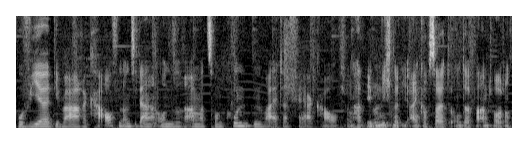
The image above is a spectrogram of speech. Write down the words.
wo wir die Ware kaufen und sie dann an unsere Amazon-Kunden weiterverkaufen. Und hat eben nicht nur die Einkaufsseite unter Verantwortung,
